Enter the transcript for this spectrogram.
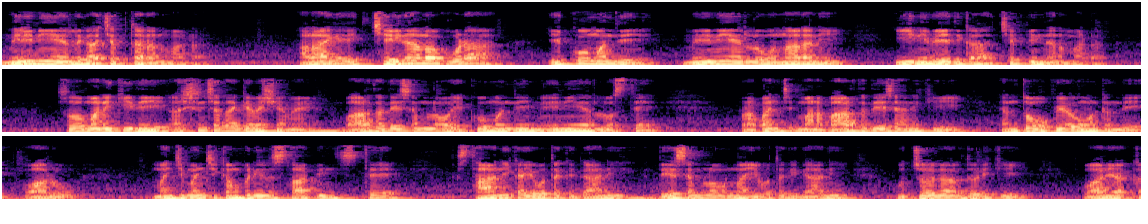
మిలినియర్లుగా చెప్తారనమాట అలాగే చైనాలో కూడా ఎక్కువ మంది మిలినియర్లు ఉన్నారని ఈ నివేదిక చెప్పిందనమాట సో మనకి ఇది హర్షించదగ్గ విషయమే. భారతదేశంలో ఎక్కువ మంది మిలినియర్లు వస్తే ప్రపంచ మన భారతదేశానికి ఎంతో ఉపయోగం ఉంటుంది. వారు మంచి మంచి కంపెనీలు స్థాపిస్తే స్థానిక యువతకి కానీ దేశంలో ఉన్న యువతకి కానీ ఉద్యోగాలు దొరికి వారి యొక్క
